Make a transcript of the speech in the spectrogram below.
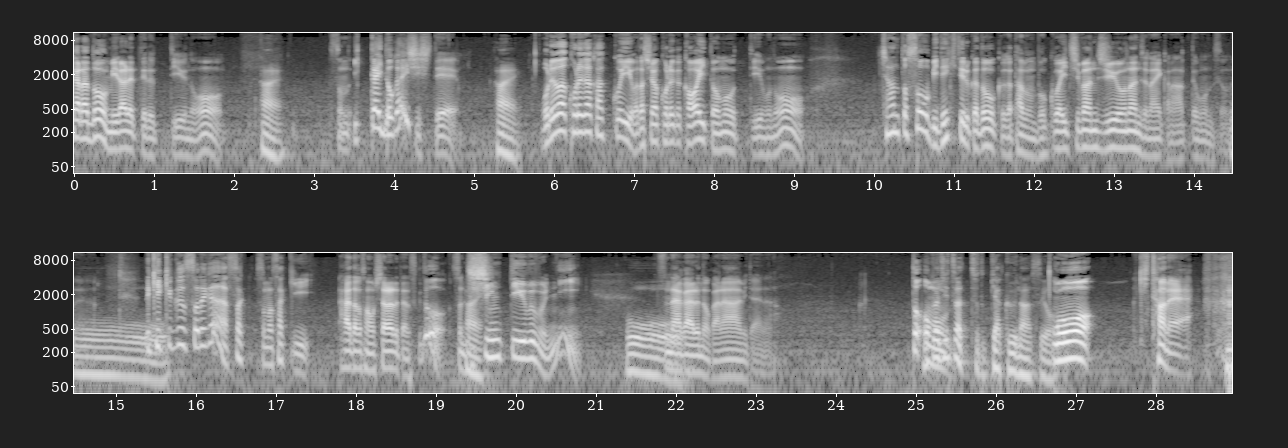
からどう見られてるっていうのを、はい。その一回度外視して、はい。俺はこれがかっこいい、私はこれが可愛いと思うっていうものを、ちゃんと装備できてるかどうかが多分僕は一番重要なんじゃないかなって思うんですよね。で、結局それがさ、そのさっき、早高さんおっしゃられたんですけど、そのはい自信っていう部分に局つながるのかな、みたいな。と僕は思う。実はちょっと逆なんですよ。おお来たね。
